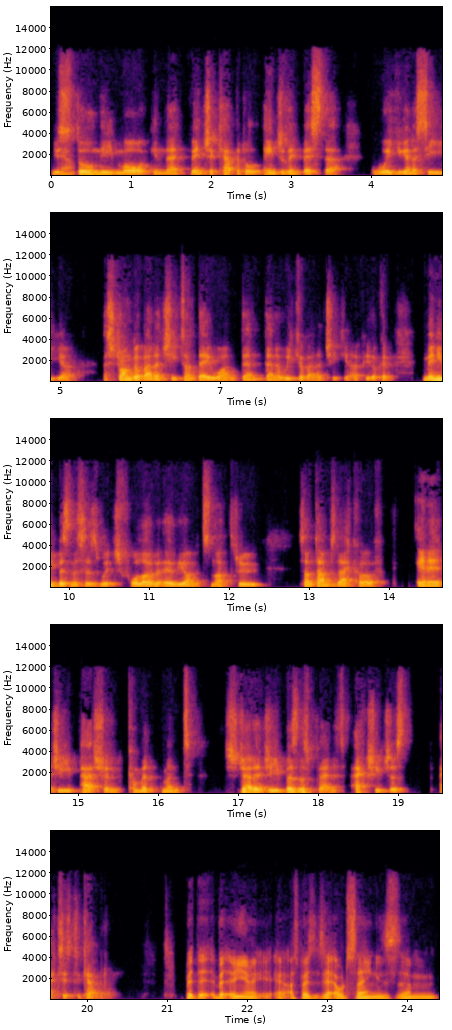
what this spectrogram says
you yeah. still need more in that venture capital angel investor where you're going to see you know a stronger balance sheet on day one than than a weaker balance sheet. You know if you look at many businesses which fall over early on it's not through sometimes lack of energy passion commitment strategy business plan. It's actually just access to capital. But the, but you know i suppose it's that old saying is um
